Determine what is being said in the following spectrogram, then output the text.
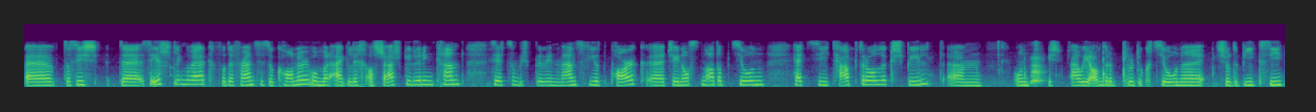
Äh, das ist das Erstlingswerk von der Frances O'Connor, wo man eigentlich als Schauspielerin kennt. Sie hat zum Beispiel in Mansfield Park, äh, Jane Austen Adaption, hat sie die Hauptrolle gespielt ähm, und ist auch in anderen Produktionen schon dabei gewesen.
